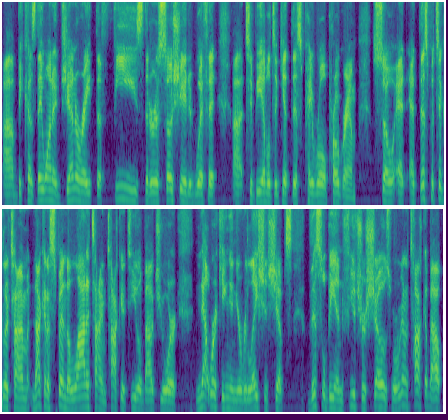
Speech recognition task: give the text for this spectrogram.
uh, because they want to generate the fees that are associated with it uh, to be able to get this payroll program. So, at, at this particular time, I'm not going to spend a lot of time talking to you about your networking and your relationships. This will be in future shows where we're going to talk about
